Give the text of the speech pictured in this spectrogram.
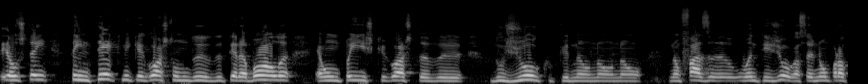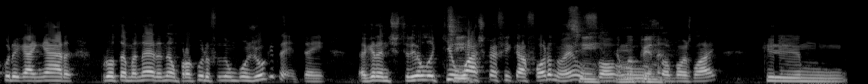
eles têm, têm técnica, gostam de, de, ter a bola, é um país que gosta de, do jogo, que não, não, não, não faz o antijogo, ou seja, não procura ganhar por outra maneira, não, procura fazer um bom jogo e tem, tem a grande estrela que Sim. eu acho que vai ficar fora, não é? Sim, o só, é uma pena. o Boslai, que hum,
